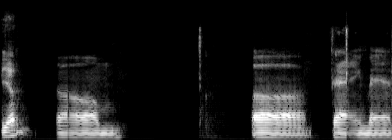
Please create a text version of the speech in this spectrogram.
Yep. Um uh dang man.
